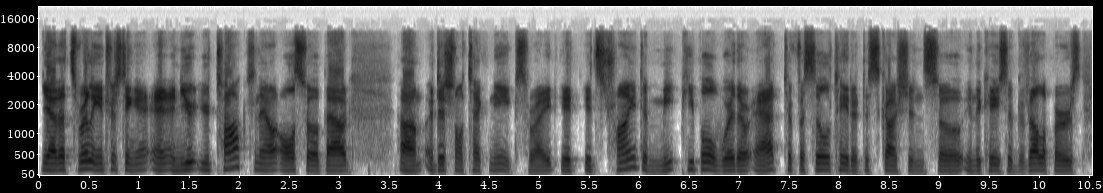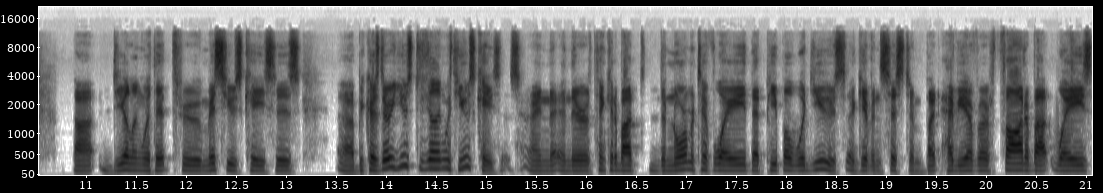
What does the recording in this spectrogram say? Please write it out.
Yeah, that's really interesting. And, and, you you talked now also about um, additional techniques, right? It, it's trying to meet people where they're at to facilitate a discussion. So in the case of developers, uh, dealing with it through misuse cases. Uh, because they're used to dealing with use cases and, and they're thinking about the normative way that people would use a given system. But have you ever thought about ways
